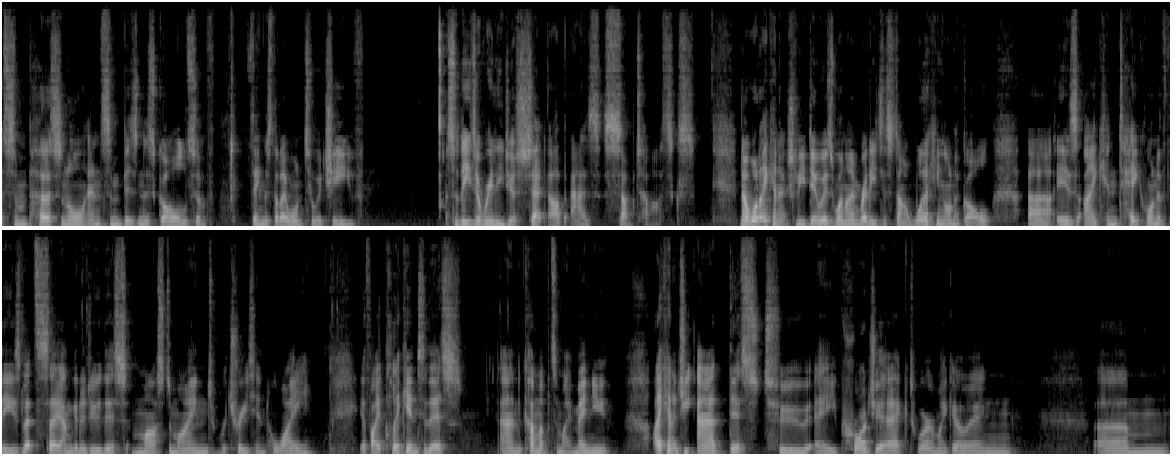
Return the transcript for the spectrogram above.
some personal and some business goals of things that I want to achieve. So these are really just set up as subtasks. Now what I can actually do is when I'm ready to start working on a goal uh, is I can take one of these, let's say I'm going to do this mastermind retreat in Hawaii. If I click into this and come up to my menu, I can actually add this to a project. Where am I going? Um,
